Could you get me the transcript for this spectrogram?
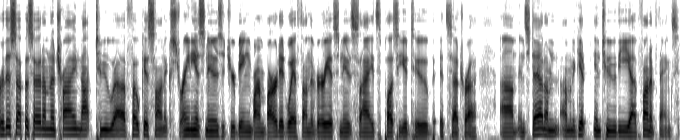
For this episode, I'm going to try not to uh, focus on extraneous news that you're being bombarded with on the various news sites, plus YouTube, etc. Um, instead, I'm, I'm going to get into the uh, fun of things.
